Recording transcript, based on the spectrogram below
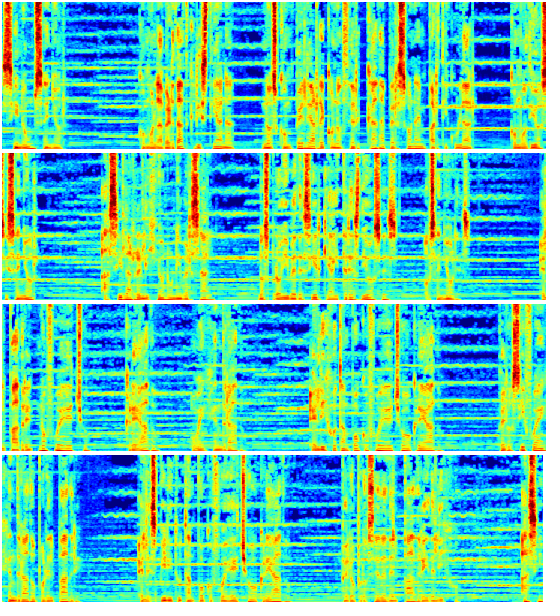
sino un Señor como la verdad cristiana nos compele a reconocer cada persona en particular como Dios y Señor, así la religión universal nos prohíbe decir que hay tres dioses o señores. El Padre no fue hecho, creado o engendrado. El Hijo tampoco fue hecho o creado, pero sí fue engendrado por el Padre. El Espíritu tampoco fue hecho o creado, pero procede del Padre y del Hijo. Así,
